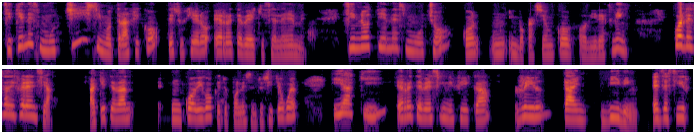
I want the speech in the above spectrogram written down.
Si tienes muchísimo tráfico, te sugiero RTBXLM. Si no tienes mucho, con un invocación code o direct link. ¿Cuál es la diferencia? Aquí te dan un código que tú pones en tu sitio web y aquí RTB significa Real Time Bidding, es decir,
